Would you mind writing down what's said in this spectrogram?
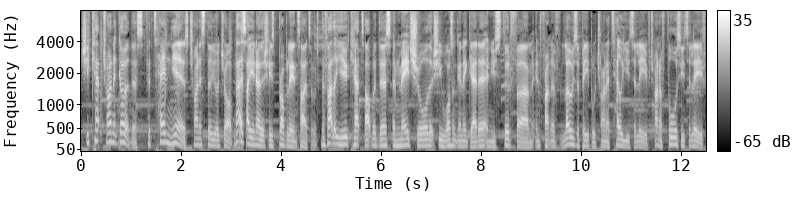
She kept trying to go at this for 10 years, trying to steal your job. That is how you know that she's probably entitled. The fact that you kept up with this and made sure that she wasn't going to get it and you stood firm in front of loads of people trying to tell you to leave, trying to force you to leave.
